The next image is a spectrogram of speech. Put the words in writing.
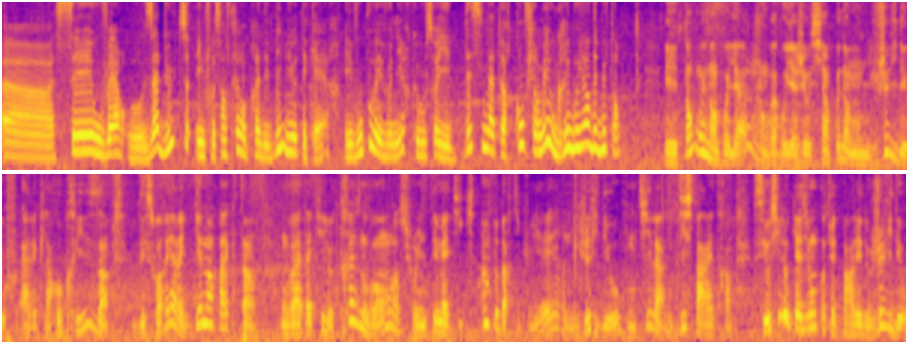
Euh, c'est ouvert aux adultes et il faut s'inscrire auprès des bibliothécaires. Et vous pouvez venir que vous soyez dessinateur confirmé ou gribouilleur débutant. Et tant qu'on est dans le voyage, on va voyager aussi un peu dans le monde du jeu vidéo avec la reprise des soirées avec Game Impact. On va attaquer le 13 novembre sur une thématique un peu particulière, les jeux vidéo vont-ils disparaître? C'est aussi l'occasion de continuer de parler de jeux vidéo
